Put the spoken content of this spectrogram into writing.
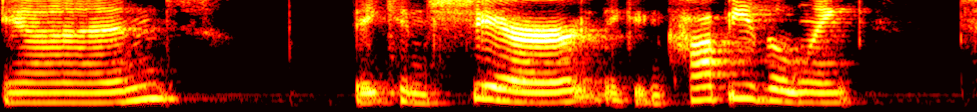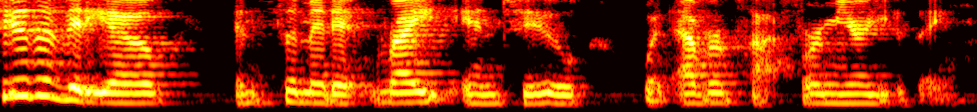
and they can share, they can copy the link to the video and submit it right into whatever platform you're using.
